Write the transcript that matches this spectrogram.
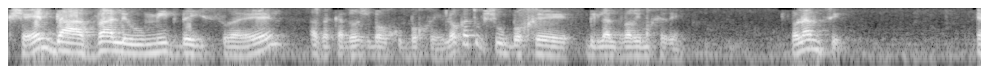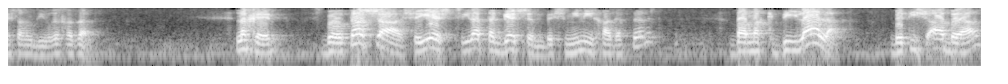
כשאין גאווה לאומית בישראל, אז הקדוש ברוך הוא בוכה. לא כתוב שהוא בוכה בגלל דברים אחרים. לא להמציא. יש לנו דברי חז"ל. לכן, באותה שעה שיש תפילת הגשם בשמיני חג עצרת, במקבילה לה, בתשעה באב,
